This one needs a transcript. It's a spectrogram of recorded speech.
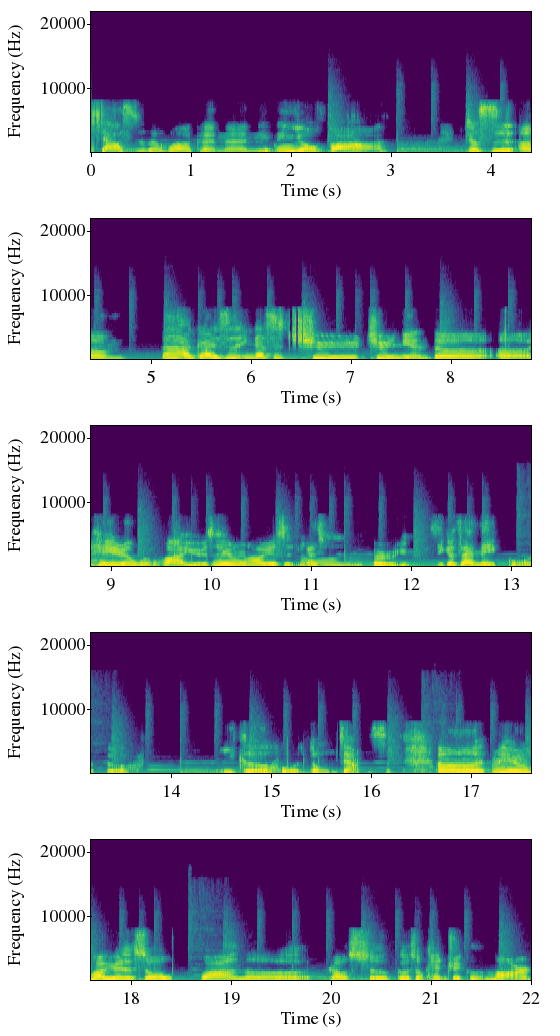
瞎事的话，可能一定有吧。就是嗯，大概是应该是去去年的呃黑人文化月，是黑人文化月是应该是二月，是一个在美国的一个活动这样子。呃，黑人文化月的时候画了饶舌歌手 Kendrick Lamar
